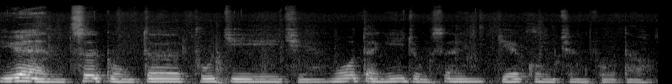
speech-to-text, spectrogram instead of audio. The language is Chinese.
愿此功德普及一切我等一众生皆功成佛道。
